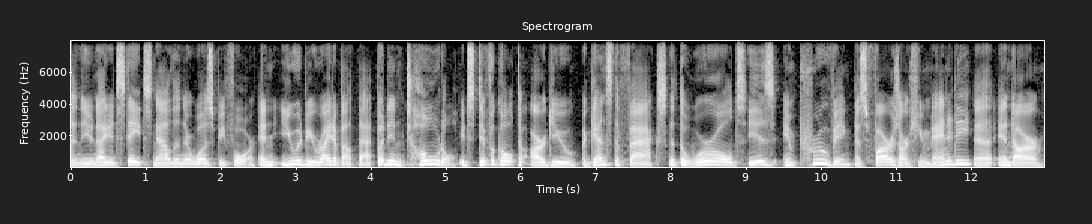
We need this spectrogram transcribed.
in the United States now than there was before. And you would be right about that. But in total, it's difficult to argue against the facts that the world is improving as far as our humanity uh, and our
